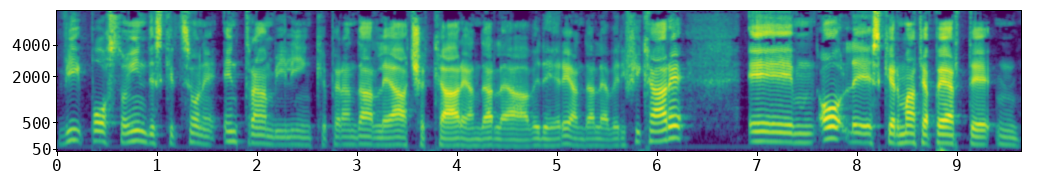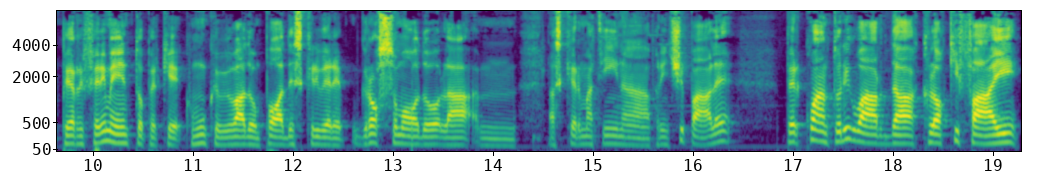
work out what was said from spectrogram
vi posto in descrizione entrambi i link per andarle a cercare, andarle a vedere, andarle a verificare. E, mh, ho le schermate aperte mh, per riferimento perché comunque vi vado un po' a descrivere grosso modo la, mh, la schermatina principale. Per quanto riguarda Clockify,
